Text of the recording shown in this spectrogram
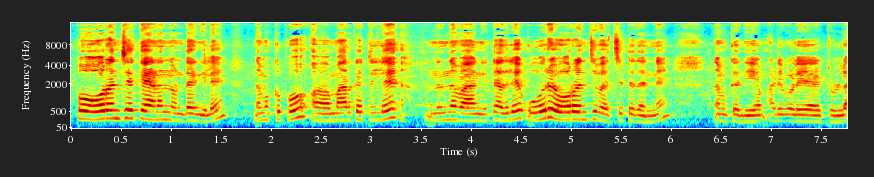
ഇപ്പോൾ ഓറഞ്ചൊക്കെ ആണെന്നുണ്ടെങ്കിൽ നമുക്കിപ്പോൾ മാർക്കറ്റിൽ നിന്ന് വാങ്ങിയിട്ട് അതിൽ ഒരു ഓറഞ്ച് വെച്ചിട്ട് തന്നെ നമുക്ക് എന്ത് ചെയ്യാം? അടിപൊളിയായിട്ടുള്ള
